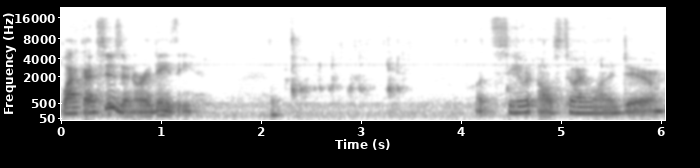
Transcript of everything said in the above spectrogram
black-eyed Susan or a daisy. Let's see, what else do I want to do?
